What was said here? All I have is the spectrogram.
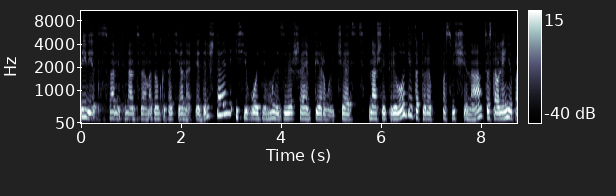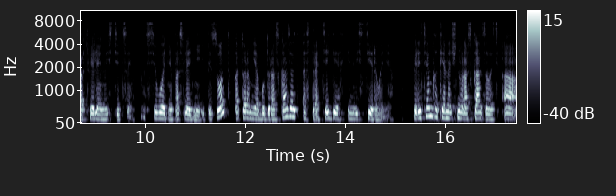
Привет, с вами финансовая амазонка Татьяна Эдельштайн, и сегодня мы завершаем первую часть нашей трилогии, которая посвящена составлению портфеля инвестиций. Сегодня последний эпизод, в котором я буду рассказывать о стратегиях инвестирования. Перед тем, как я начну рассказывать о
